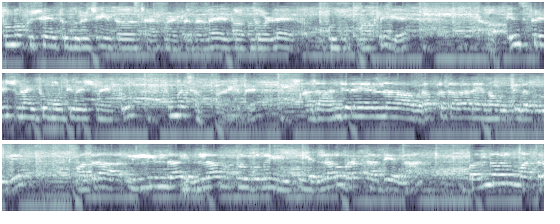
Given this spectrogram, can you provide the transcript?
ತುಂಬಾ ಖುಷಿ ಆಯ್ತು ಗುರುಜಿ, ಇದು ಸ್ಟಾರ್ಟ್ ಮಾಡಿರೋದ್ರಿಂದ. ಇದೊಂದು ಒಳ್ಳೆ ಮಕ್ಕಳಿಗೆ ಇನ್ಸ್ಪಿರೇಷನ್ ಆಯ್ತು ಮೋಟಿವೇಶನ್ ಆಯ್ತು. ತುಂಬಾ ಚೆನ್ನಾಗಿದೆ. ಅದ ಆಂಜನೇಯನ ವರಪ್ರಸಾದನ ಏನೋ ಗೊತ್ತಿಲ್ಲ ಗುರುಜಿ. ಮಾತ್ರ ಇಲ್ಲಿಂದ ಎಲ್ಲಾ ಮಕ್ಳಿಗೂ ಎಲ್ಲರೂ ಬರಕ್ ಸಾಧ್ಯ ಇಲ್ಲ. ಬಂದವರು ಮಾತ್ರ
